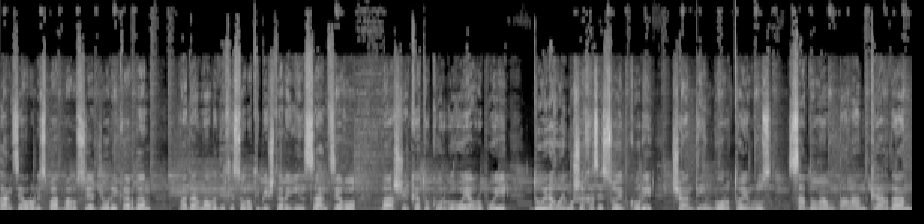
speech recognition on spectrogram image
санксияҳоро нисбат ба русия ҷорӣ карданд ва дар мавриди хисороти бештари ин санксияҳо ба ширкату коргоҳҳои аврупоӣ доираҳои мушаххаси соҳибкорӣ чандин бор то имрӯз садо ҳам баланд карданд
